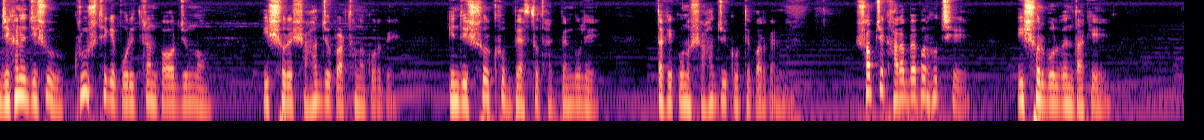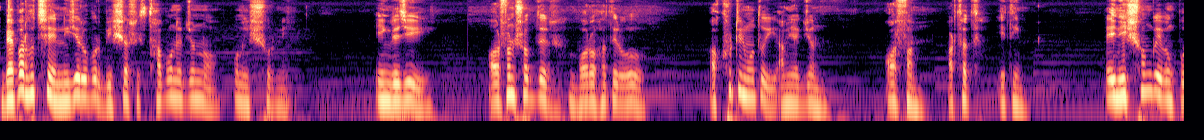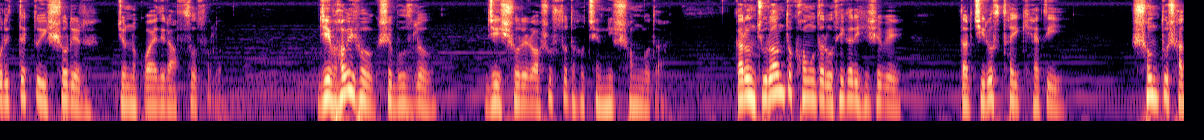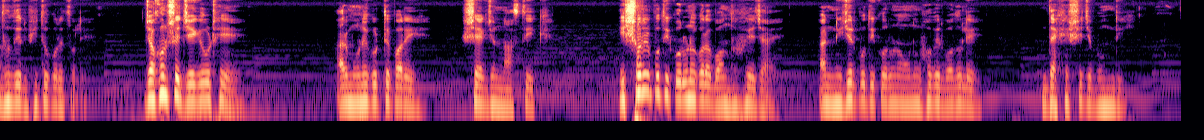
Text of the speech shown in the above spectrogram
যেখানে যিশু ক্রুশ থেকে পরিত্রাণ পাওয়ার জন্য ঈশ্বরের সাহায্য প্রার্থনা করবে। কিন্তু ঈশ্বর খুব ব্যস্ত থাকবেন বলে তাকে কোনো সাহায্যই করতে পারবেন না। সবচেয়ে খারাপ ব্যাপার হচ্ছে, ঈশ্বর বলবেন তাকে, ব্যাপার হচ্ছে নিজের উপর বিশ্বাস স্থাপনের জন্য কোনো ঈশ্বর নেই। ইংরেজি অরফান শব্দের বড় হাতের ও অক্ষরটির মতোই আমি একজন অরফান, অর্থাৎ এতিম। এই নিঃসঙ্গ এবং পরিত্যক্ত ঈশ্বরের জন্য কয়েদের আফসোস হলো। যেভাবেই হোক, সে বুঝল যে ঈশ্বরের অসুস্থতা হচ্ছে নিঃসঙ্গতা। কারণ চূড়ান্ত ক্ষমতার অধিকারী হিসেবে তার চিরস্থায়ী খ্যাতি সন্তু সাধুদের ভীত করে তোলে। যখন সে জেগে ওঠে আর মনে করতে পারে সে একজন নাস্তিক, ঈশ্বরের প্রতি করুণা করা বন্ধ হয়ে যায় আর নিজের প্রতি করুণা অনুভবের বদলে দেখে সে যে বন্দি।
